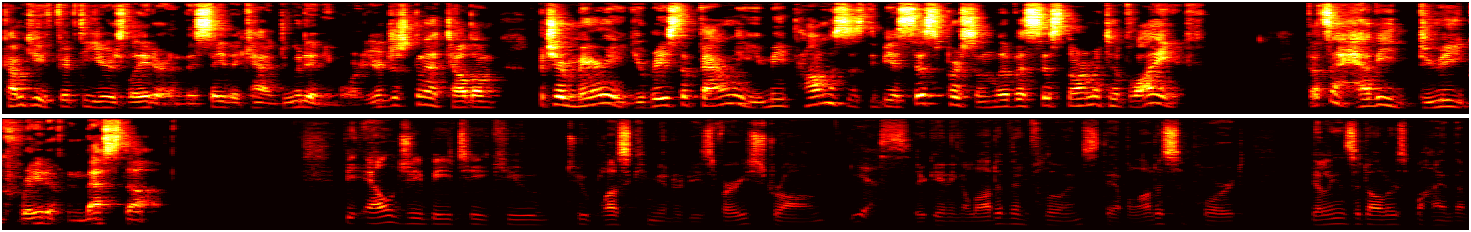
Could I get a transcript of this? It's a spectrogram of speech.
come to you 50 years later and they say they can't do it anymore, you're just going to tell them, but you're married, you raised a family, you made promises to be a cis person, live a cis normative life. That's a heavy duty grade of messed up. The LGBTQ2 plus community is very strong. Yes. They're gaining a lot of influence. They have a lot of support, billions of dollars behind them.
